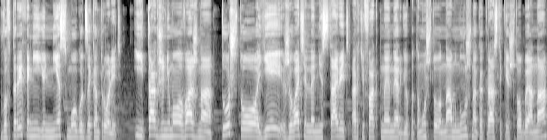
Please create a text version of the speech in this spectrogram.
во-вторых, они ее не смогут законтролить. И также немаловажно то, что ей желательно не ставить артефакт на энергию, потому что нам нужно как раз таки, чтобы она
